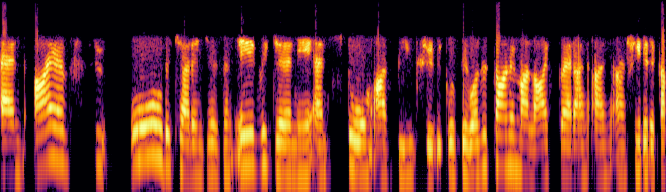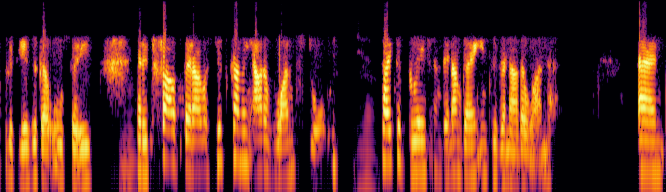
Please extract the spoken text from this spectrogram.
And I have, through all the challenges and every journey and storm I've been through, because there was a time in my life where I, I, I shared it a couple of years ago also, is Mm. that it felt that I was just coming out of one storm, Yeah. take a breath, and then I'm going into another one. And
